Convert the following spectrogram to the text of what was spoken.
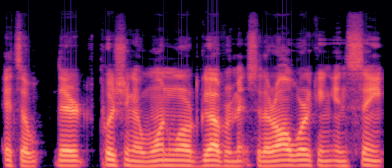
it's a they're pushing a one world government, so they're all working in sync.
